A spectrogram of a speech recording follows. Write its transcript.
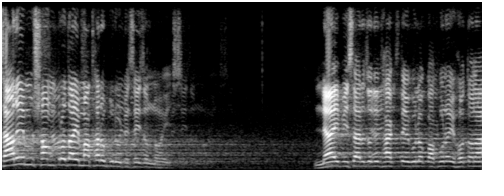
জালিম সম্প্রদায় মাথার উপরে উঠেছে, এই জন্য হয়েছে ন্যায় বিচার যদি থাকতো, এগুলো কখনোই হতো না।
